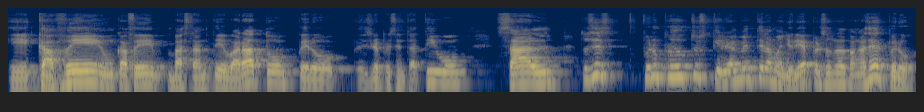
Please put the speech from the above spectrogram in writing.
eh, café, un café bastante barato, pero es representativo, sal. Entonces, fueron productos que realmente la mayoría de personas van a hacer, pero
